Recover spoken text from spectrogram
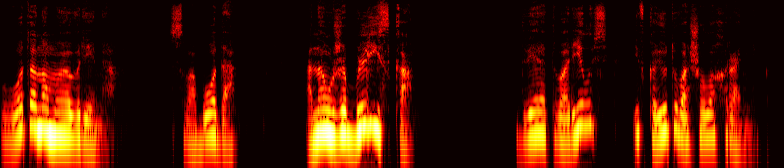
Вот оно мое время. Свобода. Она уже близко. Дверь отворилась, и в каюту вошел охранник.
